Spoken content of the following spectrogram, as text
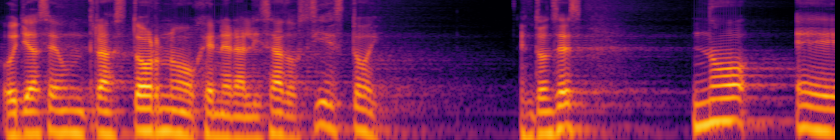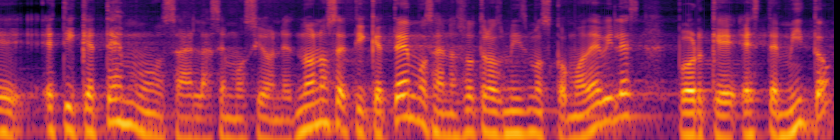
o ya sea un trastorno generalizado, sí estoy. Entonces, no eh, etiquetemos a las emociones, no nos etiquetemos a nosotros mismos como débiles, porque este mito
